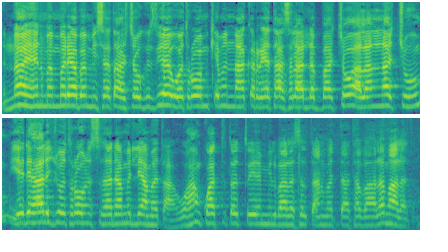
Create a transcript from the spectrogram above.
እና ይህን መመሪያ በሚሰጣቸው ጊዜ ወትሮም ቂምና ቅሬታ ስላለባቸው አላልናችሁም? የድሃ ልጅ ወትሮውን ሳዳ ምን ሊያመጣ? ውሃ እንኳ ትጠጡ የሚል ባለስልጣን መጣ ተባለ ማለት ነው።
